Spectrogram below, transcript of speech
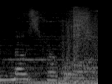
Most for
